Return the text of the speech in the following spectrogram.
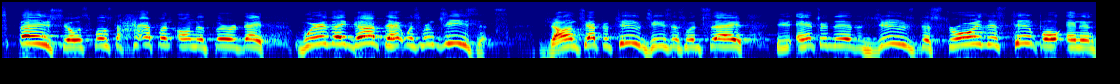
special was supposed to happen on the third day. Where they got that was from Jesus. John chapter 2, Jesus would say, He answered the Jews, Destroy this temple, and in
